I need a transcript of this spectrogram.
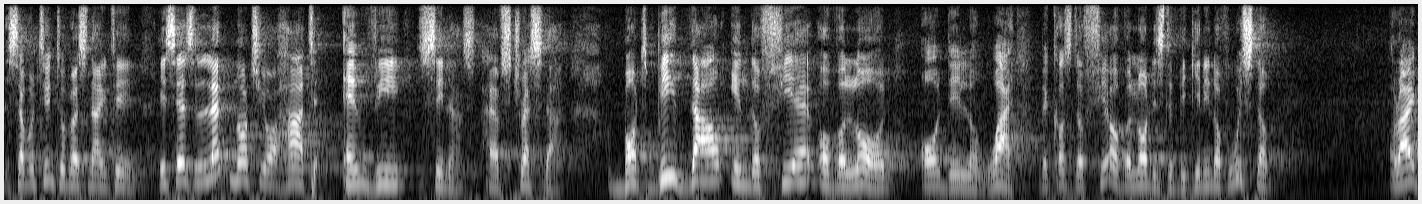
17 to verse 19. He says, Let not your heart envy sinners. I have stressed that. But be thou in the fear of the Lord all day long. Why? Because the fear of the Lord is the beginning of wisdom. All right,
